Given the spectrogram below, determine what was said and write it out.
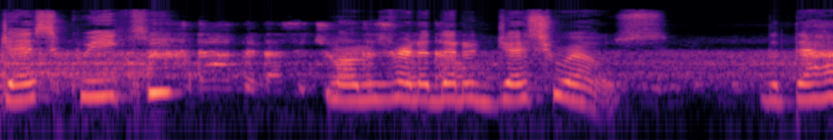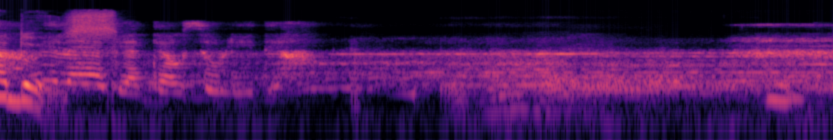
Jesse Quick, nome de verdadeiro Jesse Wells, da Terra 2. Leve até o seu líder. Isso.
